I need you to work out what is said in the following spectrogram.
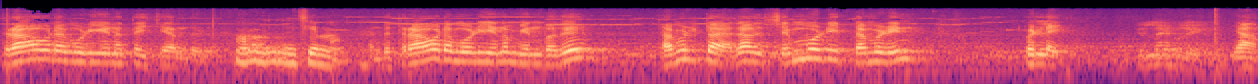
திராவிட மொழி இனத்தைச் சேர்ந்தது. அந்த திராவிட மொழி இனம் என்பது தமிழ் அதாவது செம்மொழி தமிழின் பிள்ளை. யாம்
